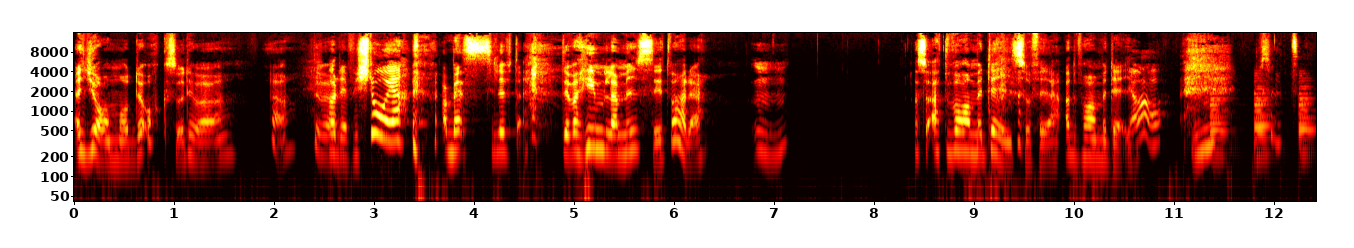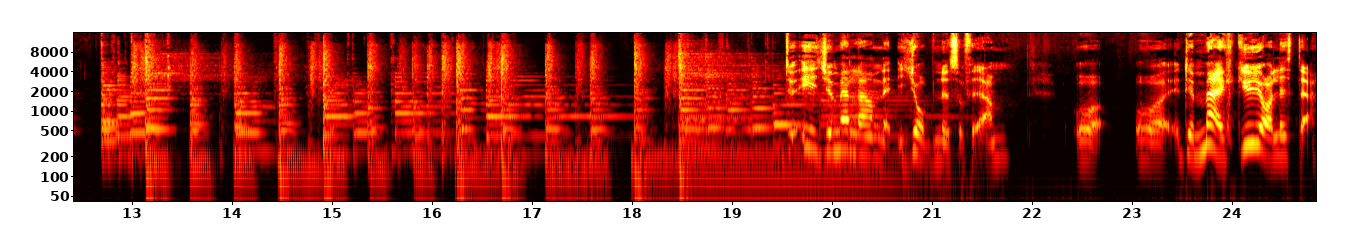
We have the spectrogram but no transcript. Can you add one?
Jag mådde också, det var... Ja, det var... Ja, det förstår jag. Ja, men sluta. Det var himla mysigt var det. Mm. Alltså att vara med dig Sofia, att vara med dig. Ja, absolut. Du är ju mellan jobb nu Sofia. Och, och det märker ju jag lite.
